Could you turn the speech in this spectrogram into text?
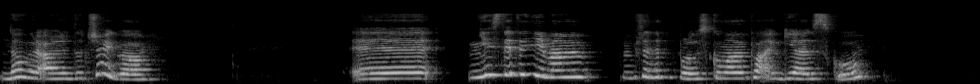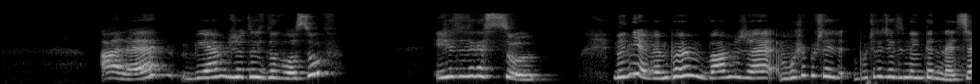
Dobra, ale do czego? Eee, niestety nie mamy napisane po polsku, mamy po angielsku. Ale wiem, że to jest do włosów i że to jest jakaś sól. No nie wiem, powiem wam, że muszę poczytać, poczytać o tym na internecie,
